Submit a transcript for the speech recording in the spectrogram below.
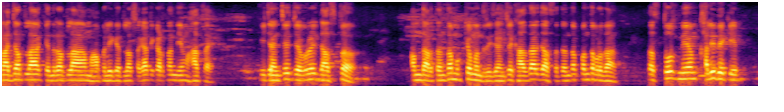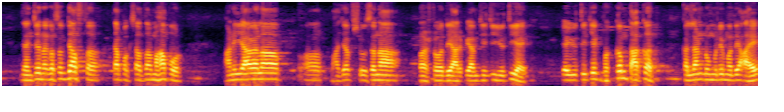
राज्यातला केंद्रातला महापालिकेतला सगळ्या ठिकाणचा नियम हाच आहे. की ज्यांचे जेवढे जास्त आमदार त्यांचा मुख्यमंत्री ज्यांचे खासदार जास्त त्यांचा पंतप्रधान तस तोच नियम खाली देखील ज्यांचे नगरसेवक जास्त त्या पक्षाचा महापौर आणि यावेळेला भाजप शिवसेना राष्ट्रवादी आर पी आमची जी युती आहे या युतीची एक भक्कम ताकद कल्याण डोंबिवलीमध्ये आहे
